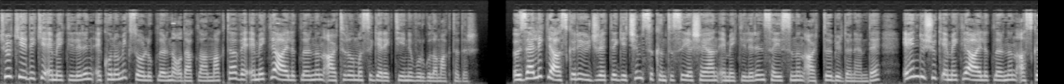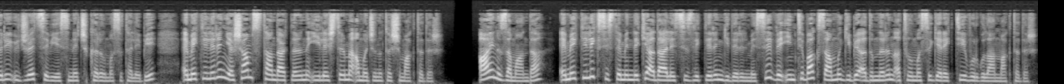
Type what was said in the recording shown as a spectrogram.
Türkiye'deki emeklilerin ekonomik zorluklarına odaklanmakta ve emekli aylıklarının artırılması gerektiğini vurgulamaktadır. Özellikle asgari ücretle geçim sıkıntısı yaşayan emeklilerin sayısının arttığı bir dönemde, en düşük emekli aylıklarının asgari ücret seviyesine çıkarılması talebi, emeklilerin yaşam standartlarını iyileştirme amacını taşımaktadır. Aynı zamanda, emeklilik sistemindeki adaletsizliklerin giderilmesi ve intibak zammı gibi adımların atılması gerektiği vurgulanmaktadır.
